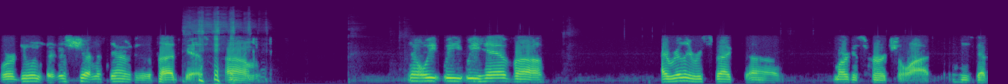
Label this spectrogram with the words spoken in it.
we're doing they're just shutting us down because of the podcast. um, no, we we we have. Uh, I really respect uh, Marcus Hersh a lot. He's got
